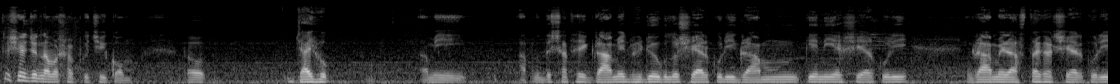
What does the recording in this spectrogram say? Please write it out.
তো সেই জন্য আমার সব কিছুই কম। তো যাই হোক, আমি আপনাদের সাথে গ্রামের ভিডিওগুলো শেয়ার করি, গ্রামকে নিয়ে শেয়ার করি, গ্রামের রাস্তাঘাট শেয়ার করি,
